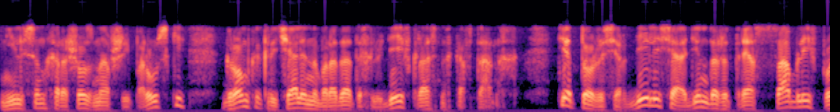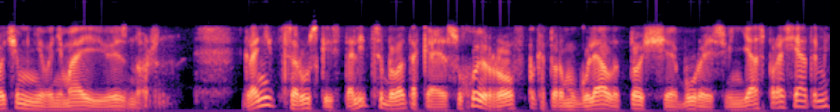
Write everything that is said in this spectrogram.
Нильсон, хорошо знавший по-русски, громко кричали на бородатых людей в красных кафтанах. Те тоже сердились, а один даже тряс саблей, впрочем, не вынимая ее из ножен. Граница русской столицы была такая. Сухой ров, по которому гуляла тощая бурая свинья с поросятами,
